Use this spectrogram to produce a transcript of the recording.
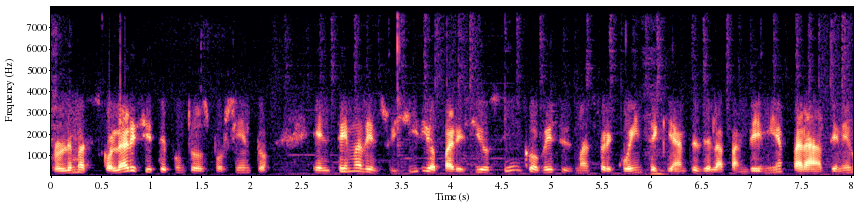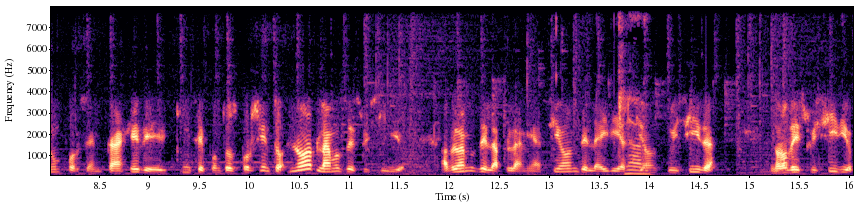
Problemas escolares, 7.2%. El tema del suicidio apareció cinco veces más frecuente que antes de la pandemia para tener un porcentaje de 15.2%. No hablamos de suicidio, hablamos de la planeación de la ideación suicida, no de suicidio,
